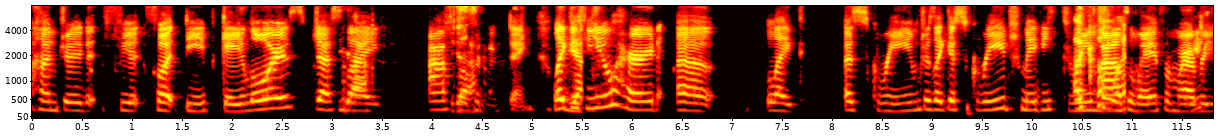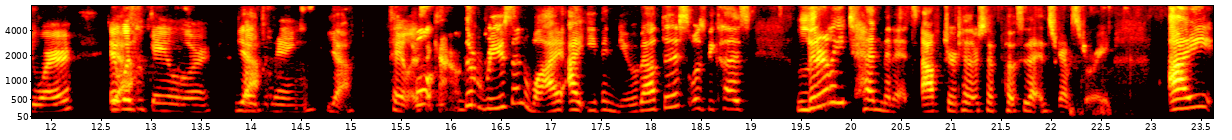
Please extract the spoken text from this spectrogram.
hundred foot deep gaylors just Yeah. like astral Yeah. projecting. Like if you heard a like a scream, just like a screech, maybe A three miles collective away from wherever you were, it Yeah. was a gaylor Yeah, opening yeah. Taylor's Well, account. the reason why I even knew about this was because literally 10 minutes after Taylor Swift posted that Instagram story, I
